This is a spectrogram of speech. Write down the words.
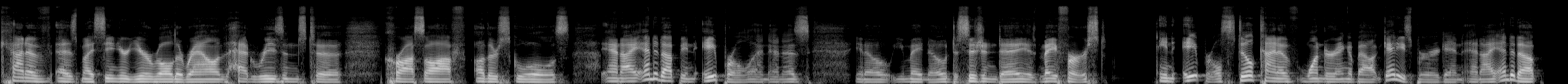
kind of as my senior year rolled around, had reasons to cross off other schools, and I ended up in April, and and as you know, you may know, decision day is May first in April, still kind of wondering about Gettysburg. And, and I ended up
